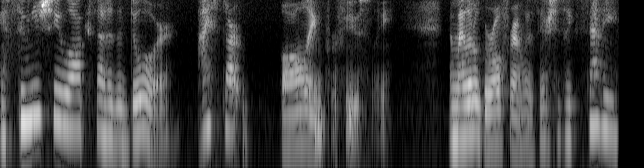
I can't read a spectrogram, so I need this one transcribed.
As soon as she walks out of the door, I start bawling profusely. And my little girlfriend was there. She's like, Seve,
